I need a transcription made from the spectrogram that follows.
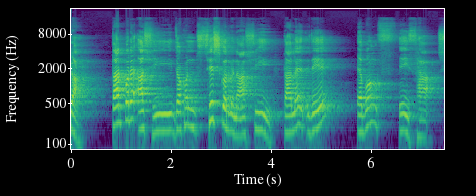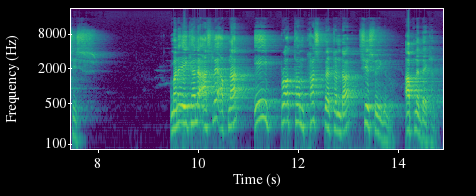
গা। তারপরে আসি। যখন শেষ করবেন আসি, তাহলে রে এবং এই সা শেষ। মানে এইখানে আসলে আপনার এই প্রথম ফার্স্ট প্যাটার্নটা শেষ হয়ে গেল। আপনি দেখেন।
